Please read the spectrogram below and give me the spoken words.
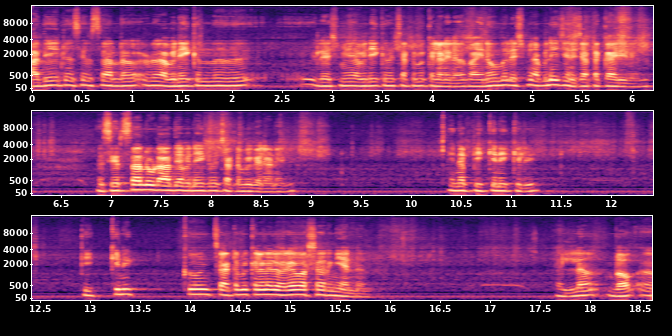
ആദ്യമായിട്ട് നസീർ സാറിന്റെ കൂടെ അഭിനയിക്കുന്നത് ലക്ഷ്മി അഭിനയിക്കുന്ന ചട്ടമ്പി കല്യാണിയിൽ അപ്പോൾ അതിനു മുമ്പ് ലക്ഷ്മി അഭിനയിച്ചു ചട്ടക്കാരിയിൽ നസീർ സാറിന്റെ കൂടെ ആദ്യം അഭിനയിക്കുന്ന ചട്ടമ്പി കല്യാണിയിൽ പിന്നെ പിക്നിക്കിൽ പിക്നിക്കും ചട്ടമ്പി കല്യാണിയിൽ ഒരേ വർഷം ഇറങ്ങിയ തന്നെ എല്ലാം ബ്ലോക്ക്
